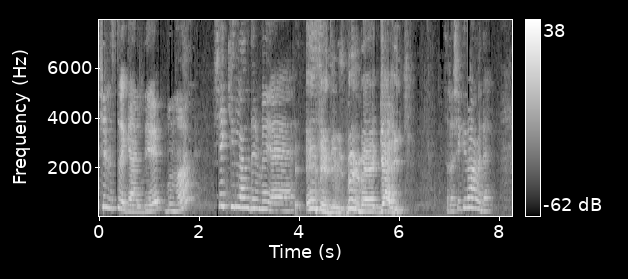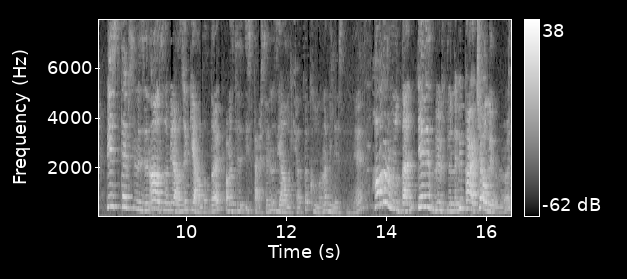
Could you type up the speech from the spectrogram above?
Şimdi sıra geldi bunu şekillendirmeye. En sevdiğimiz bölüme geldik. Sıra şekil vermede. Biz tepsimizin altını birazcık yağladık ama siz isterseniz yağlı kağıtta kullanabilirsiniz. Hamurumuzdan ceviz büyüklüğünde bir parça alıyoruz.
